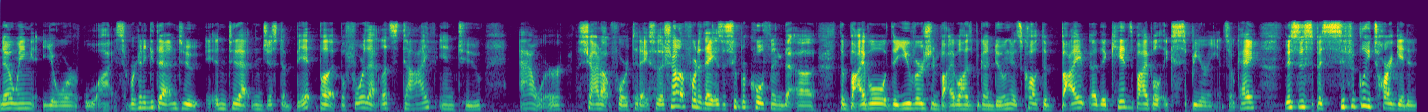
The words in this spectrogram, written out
knowing your why. So we're going to get that into into that in just a bit, but before that, let's dive into our shout out for today. So the shout out for today is a super cool thing that uh, the Bible, the YouVersion Bible has begun doing. It's called the Bi- uh, the Kids Bible Experience. Okay, this is specifically targeted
